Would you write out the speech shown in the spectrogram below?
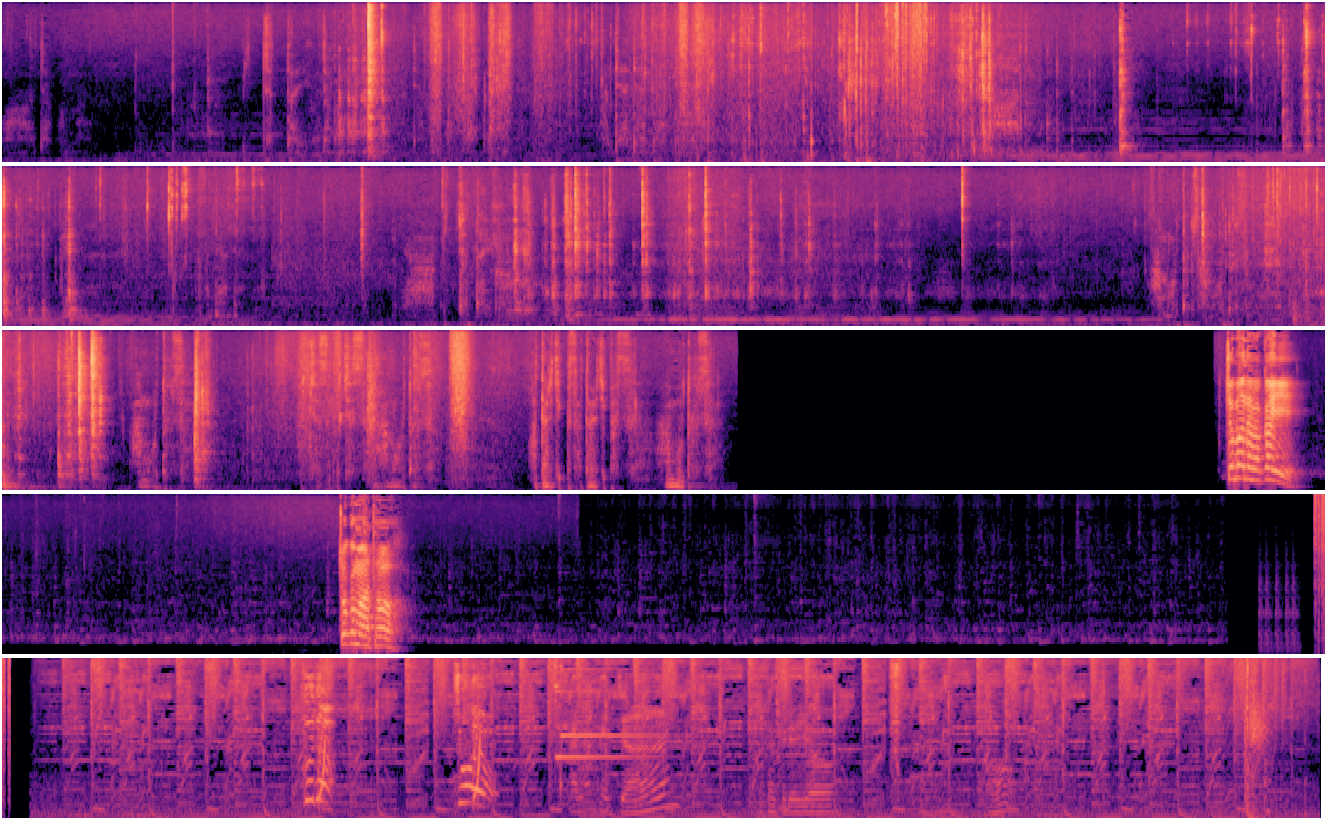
와, 잠깐만. 미쳤다, 이거. 잠깐만. 안 돼, 안 돼, 안 돼. 아, 너무 고된다. 안 돼, 안 돼. 야, 미쳤다, 이거. 아무것도 없어 아무것도 없어 아무것도 없어 미쳤어 미쳤어 아무것도 없어 왔다리 짚었어 왔다리 짚었어 아무것도 없어 좀만 더 가까이 조금만 더 구독! 좋아요! 알람 설정 부탁드려요. 어.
